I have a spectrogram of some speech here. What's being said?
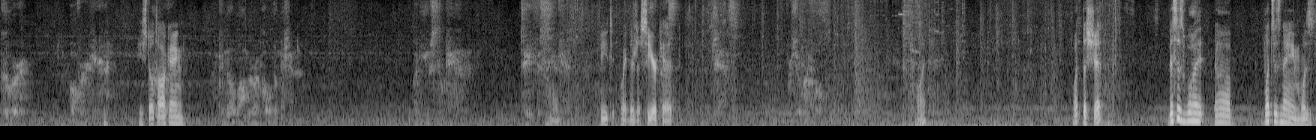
Cooper, over here. He's still talking. I can no longer uphold the mission. But you still can. Take the SERE BT. Wait, there's a SERE kit. What? What the shit? This is what, uh, what's his name was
